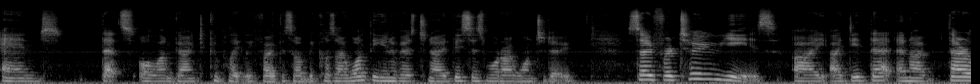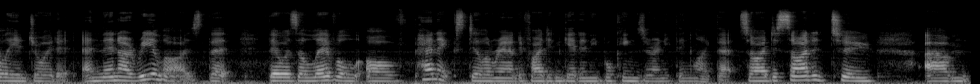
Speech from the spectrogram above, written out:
and that's all I'm going to completely focus on because I want the universe to know this is what I want to do. So for two years, I, I did that and I thoroughly enjoyed it. And then I realized that there was a level of panic still around if I didn't get any bookings or anything like that. So I decided to um,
